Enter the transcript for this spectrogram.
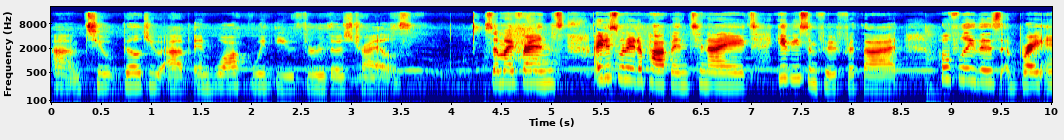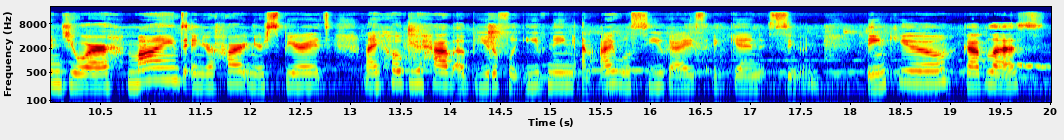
um, to build you up and walk with you through those trials so, my friends, I just wanted to pop in tonight, give you some food for thought. Hopefully, this brightened your mind and your heart and your spirit. And I hope you have a beautiful evening, and I will see you guys again soon. Thank you. God bless.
